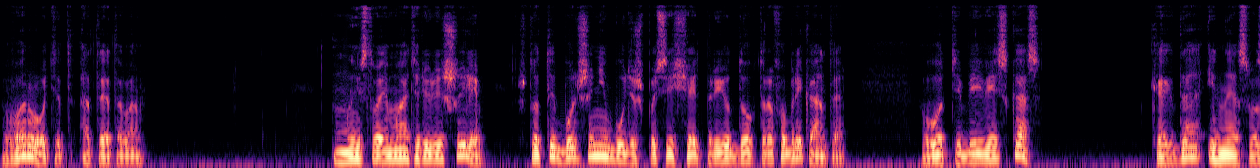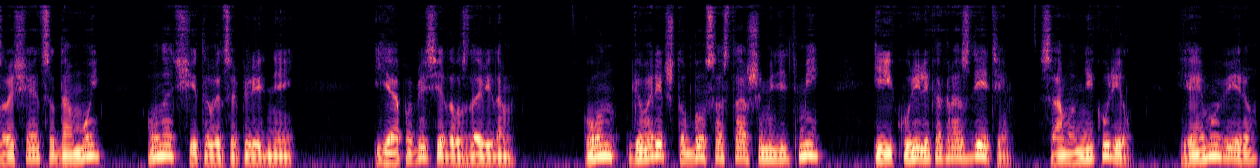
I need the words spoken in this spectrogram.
воротит от этого. Мы с твоей матерью решили, что ты больше не будешь посещать приют доктора-фабриканта. Вот тебе и весь сказ. Когда Инес возвращается домой, он отчитывается перед ней. Я побеседовал с Давидом. Он говорит, что был со старшими детьми, и курили как раз дети. Сам он не курил. Я ему верю.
